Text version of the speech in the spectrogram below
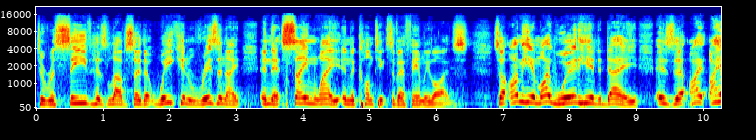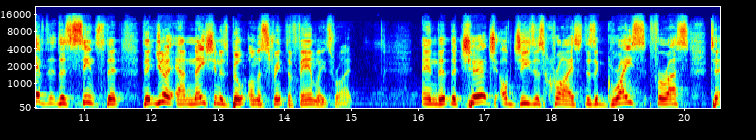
to receive his love, so that we can resonate in that same way in the context of our family lives. So I'm here, my word here today is that I, I have this sense that, that, you know, our nation is built on the strength of families, right? and the, the church of Jesus Christ, there's a grace for us to,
